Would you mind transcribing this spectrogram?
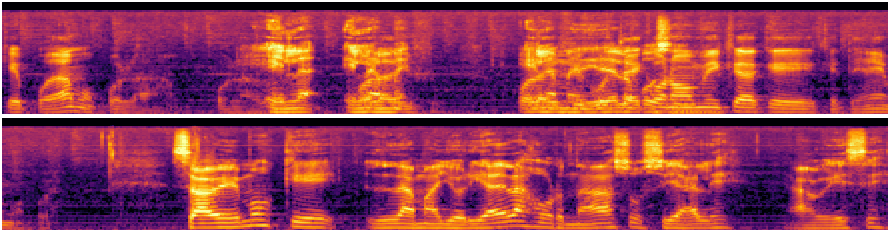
que podamos por la por la, en la, dificultad económica que, tenemos. Pues. Sabemos que la mayoría de las jornadas sociales, a veces,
